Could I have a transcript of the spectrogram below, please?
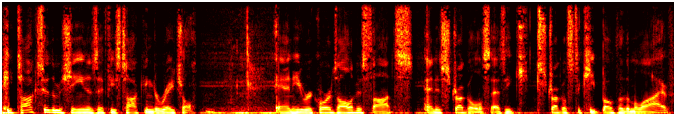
He talks to the machine as if he's talking to Rachel. And he records all of his thoughts and his struggles as he struggles to keep both of them alive.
